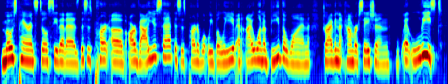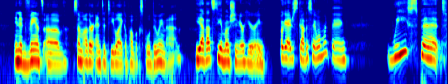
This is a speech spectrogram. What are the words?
most parents still see that as this is part of our value set. This is part of what we believe. And I want to be the one driving that conversation, at least in advance of some other entity like a public school doing that. Yeah, that's the emotion you're hearing. Okay, I just got to say one more thing. We spent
